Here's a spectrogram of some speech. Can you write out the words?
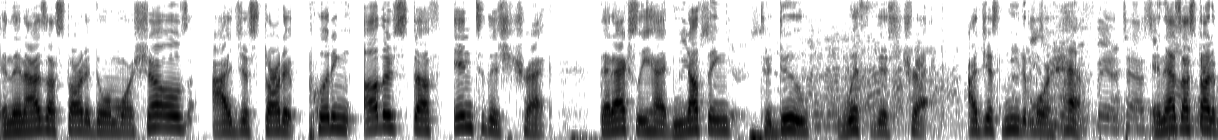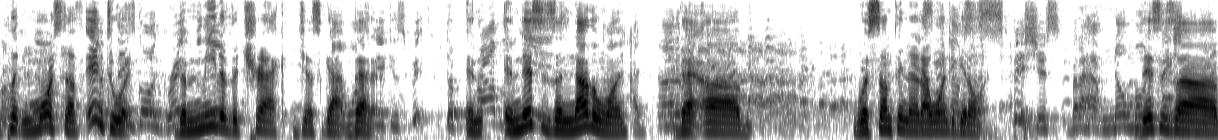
And then as I started doing more shows, I just started putting other stuff into this track that actually had nothing to do with this track. I just needed more heft. And as I started putting more stuff into it, the meat of the track just got better. And and this is another one that uh, was something that I wanted to get on. This is uh,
